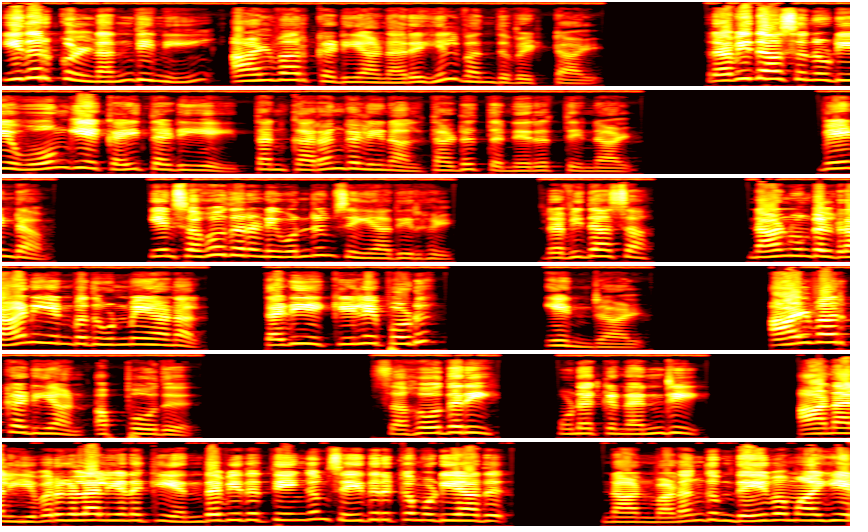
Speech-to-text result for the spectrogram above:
இதற்குள் நந்தினி ஆழ்வார்க்கடியான் அருகில் வந்துவிட்டாள். ரவிதாசனுடைய ஓங்கிய கைத்தடியை தன் கரங்களினால் தடுத்து நிறுத்தினாள். வேண்டாம். என் சகோதரனை ஒன்றும் செய்யாதீர்கள். ரவிதாசா நான் உங்கள் ராணி என்பது உண்மையானால் தடியை கீழே போடு என்றாள். ஆழ்வார்க்கடியான் அப்போது சகோதரி உனக்கு நன்றி. ஆனால் இவர்களால் எனக்கு எந்தவித தீங்கும் செய்திருக்க முடியாது. நான் வணங்கும் தெய்வமாகிய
